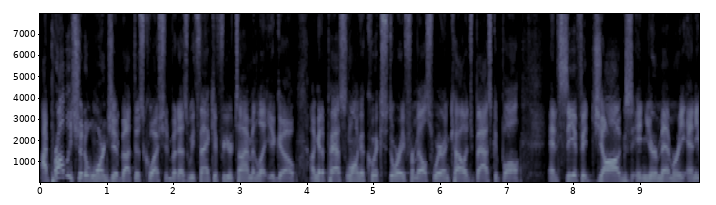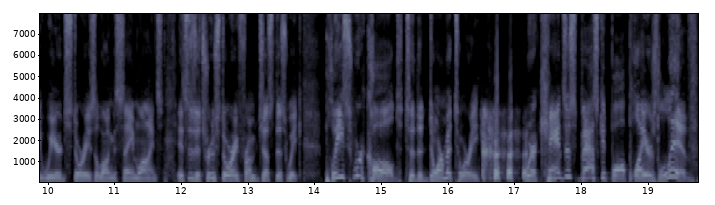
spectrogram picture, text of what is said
I probably should have warned you about this question, but as we thank you for your time and let you go, I'm going to pass along a quick story from elsewhere in college basketball and see if it jogs in your memory any weird stories along the same lines. This is a true story from just this week. Police were called to the dormitory where Kansas basketball players live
